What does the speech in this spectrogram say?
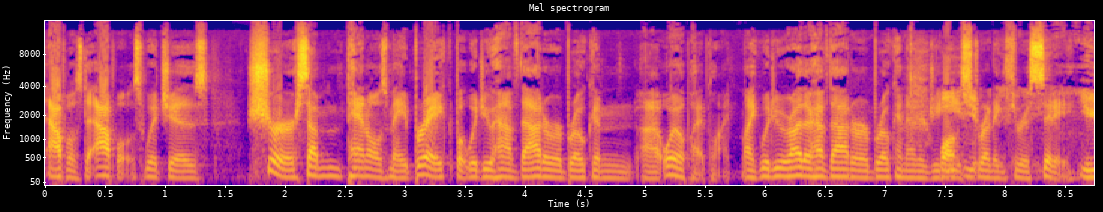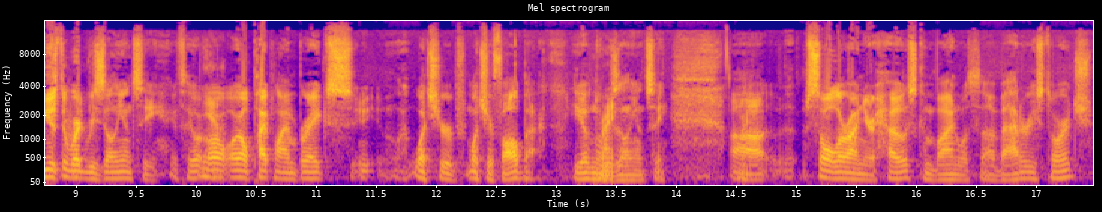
apples to apples, which is sure, some panels may break, but would you have that or a broken uh, oil pipeline? Like, would you rather have that or a broken energy Well, east you- running through a city? You use the word resiliency. If the Yeah. oil, pipeline breaks, what's your what's your fallback? You have no Right. resiliency. Uh, Solar on your house combined with uh, battery storage,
